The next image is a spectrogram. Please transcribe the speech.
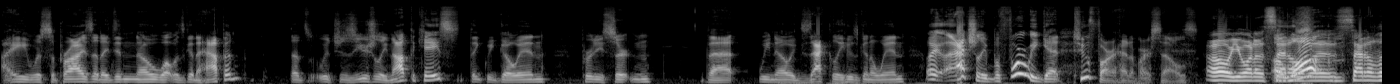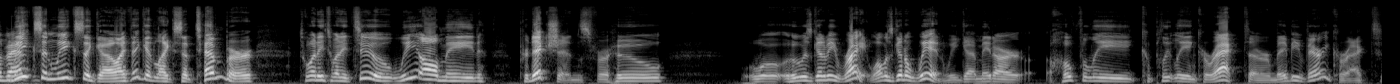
I was surprised that I didn't know what was going to happen. That's which is usually not the case. I think we go in pretty certain that we know exactly who's going to win. Wait, actually, before we get too far ahead of ourselves, Oh, you want to settle lot- the settle the bet? weeks and weeks ago, I think in like September 2022, we all made predictions for who wh- who was going to be right, what was going to win. We got made our hopefully completely incorrect or maybe very correct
